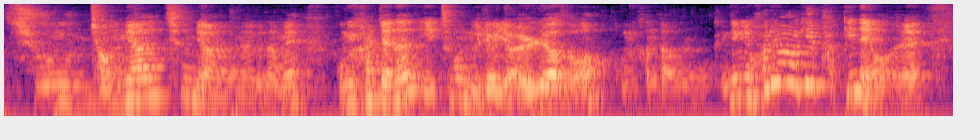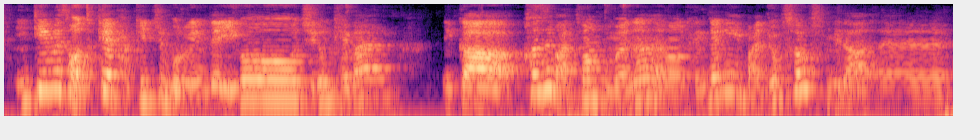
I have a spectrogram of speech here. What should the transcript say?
중, 정면, 측면, 예, 그 다음에 공격할 때는 이 투명 유리가 열려서 공격한다. 어, 굉장히 화려하게 바뀌네요. 예. 인게임에서 어떻게 바뀔지 모르겠는데 이거 지금 개발, 그러니까 컨셉 아트만 보면은 어, 굉장히 만족스럽습니다. 예.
